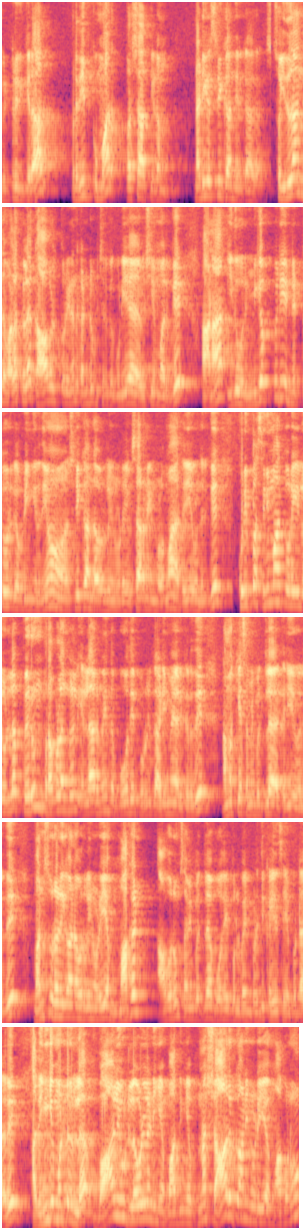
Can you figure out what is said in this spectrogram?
விற்றிருக்கிறார் பிரதீப் குமார் பிரசாத்திடம். நடிகர் ஸ்ரீகாந்த் இருக்காங்க. ஸோ இதுதான் இந்த வழக்கில் காவல்துறையினர் கண்டுபிடிச்சிருக்கக்கூடிய விஷயமா இருக்கு. ஆனால் இது ஒரு மிகப்பெரிய நெட்வொர்க் அப்படிங்கிறதையும் ஸ்ரீகாந்த் அவர்களினுடைய விசாரணையின் மூலமாக தெரிய வந்திருக்கு. குறிப்பாக சினிமா துறையில் உள்ள பெரும் பிரபலங்கள் எல்லாருமே இந்த போதைப் பொருளுக்கு அடிமையாக இருக்கிறது நமக்கே சமீபத்தில் தெரிய வருது. மன்சூர் அலிகான் அவர்களினுடைய மகன் அவரும் சமீபத்தில் போதைப் பொருள் பயன்படுத்தி கைது செய்யப்பட்டார். அது இங்கே மட்டும் இல்லை பாலிவுட் லெவலில் நீங்கள் பார்த்தீங்க அப்படின்னா ஷாருக் கானினுடைய மகனும்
